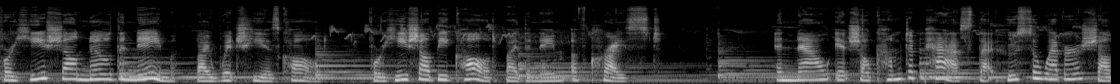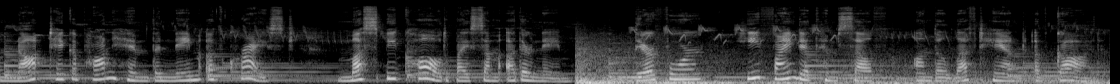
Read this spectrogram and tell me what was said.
For he shall know the name by which he is called, for he shall be called by the name of Christ. And now it shall come to pass that whosoever shall not take upon him the name of Christ must be called by some other name. Therefore he findeth himself on the left hand of God.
